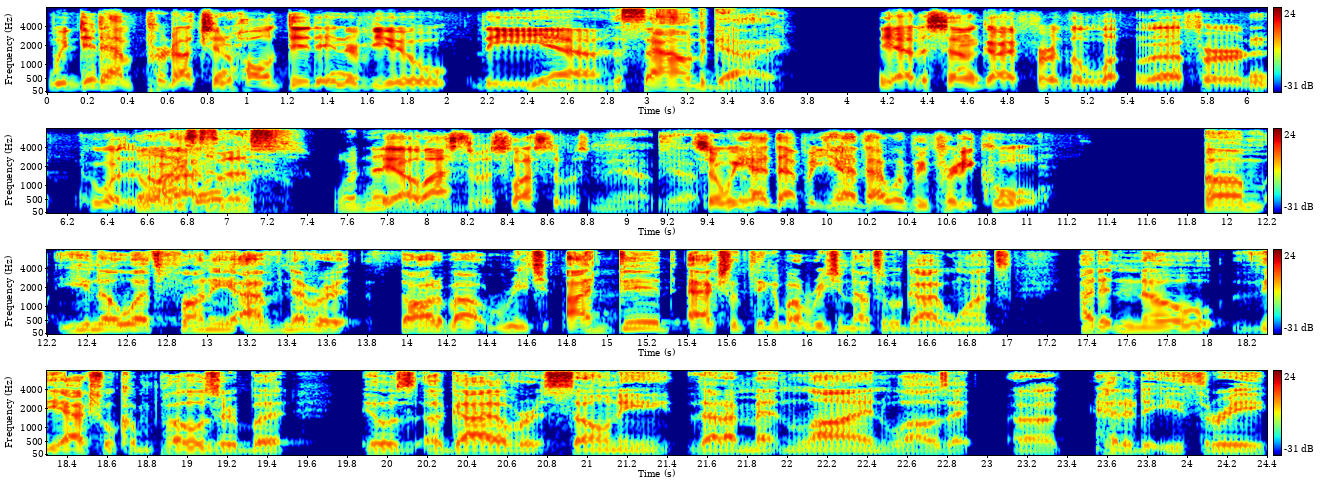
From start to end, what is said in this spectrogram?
we did have production. Hall did interview the Yeah. The sound guy. yeah the sound guy for the uh, for who was it? The Last of Us, wasn't it? Yeah, Last of Us. Last of Us. Yeah, yeah. So we had that, but yeah, that would be pretty cool. Um, you know what's funny? I've never thought about reach. I did actually think about reaching out to a guy once. I didn't know the actual composer, but it was a guy over at Sony that I met in line while I was at uh, headed to E3.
